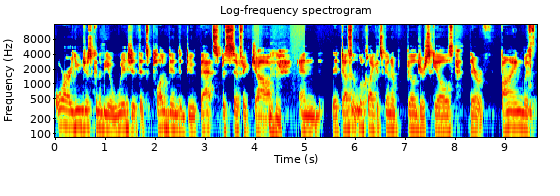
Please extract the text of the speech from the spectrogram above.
Or are you just going to be a widget that's plugged in to do that specific job mm-hmm. and it doesn't look like it's going to build your skills? They're fine with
